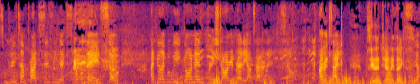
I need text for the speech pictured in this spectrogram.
some pretty tough practices the next couple days. So I feel like we'll be going in pretty strong and ready on Saturday. So I'm excited. See you then, Tanley. Thanks. Yep.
